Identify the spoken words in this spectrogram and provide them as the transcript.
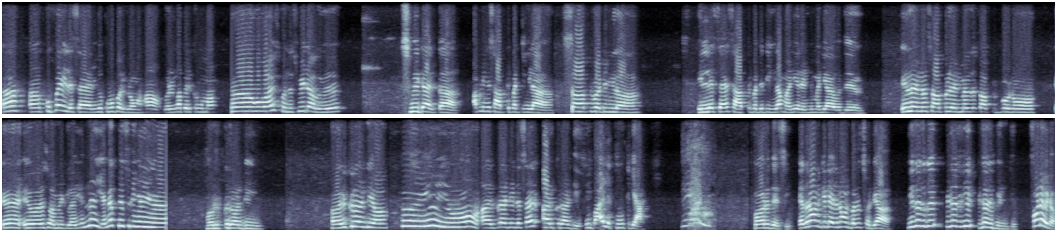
ஆ ஆ, குப்பை இல்லை சார் நீங்க குப்பை பொறுக்கிறவங்க ஆ ஒழுங்கா பெருக்குங்கம்மா உங்க வாய்ஸ் கொஞ்சம் ஸ்வீட் ஆகுது. ஸ்வீட்டா இருக்கா? அப்ப நீங்க சாப்பிட்டு பார்த்தீங்களா சாப்பிட்டு பாத்தீங்களா இல்ல சார் சாப்பிட்டு பார்த்துட்டீங்களா மணி ரெண்டு மணி ஆகுது. இல்ல இன்னும் சாப்பிடல. இனிமேல் தான் சாப்பிட்டு போகணும். ஏன் இவ்வளவு சமைக்கல. என்ன என்ன பேசுறீங்க நீங்க? அறுக்குறாண்டி அறுக்குறாண்டியா? ஐயோ அறுக்குறாண்டி இல்ல சார் அறுக்குறாண்டி. உன் வாயில தூட்டியா போறதேசி எதனா உனக்கிட்ட எதனா உன் பதில் சொல்லியா இது எதுக்கு? இது எதுக்கு? இது எதுக்கு? போனை விட.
